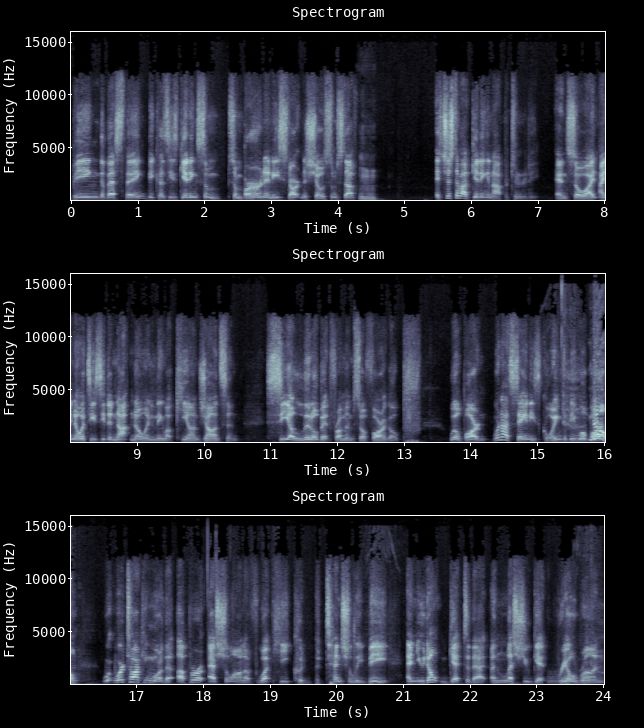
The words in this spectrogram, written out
being the best thing because he's getting some some burn and he's starting to show some stuff. Mhm. It's just about getting an opportunity. And so I, I know it's easy to not know anything about Keon Johnson, see a little bit from him so far and go, Will Barton. We're not saying he's going to be Will Barton. No. We're, we're talking more the upper echelon of what he could potentially be. And you don't get to that unless you get real run.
